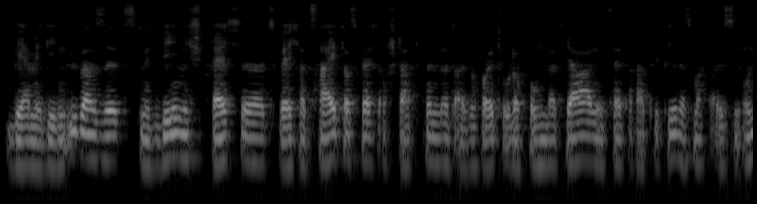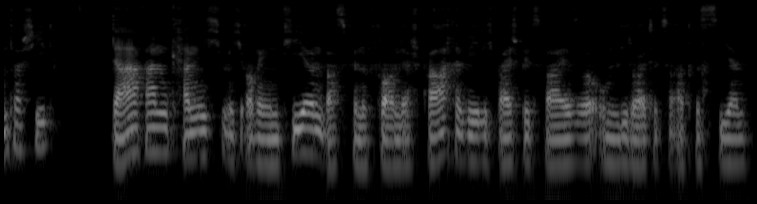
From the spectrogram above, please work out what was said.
wer mir gegenüber sitzt, mit wem ich spreche, zu welcher Zeit das vielleicht auch stattfindet, also heute oder vor 100 Jahren etc. pp. Das macht alles einen Unterschied. daran kann ich mich orientieren, was für eine Form der Sprache wähle ich beispielsweise, um die Leute zu adressieren,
